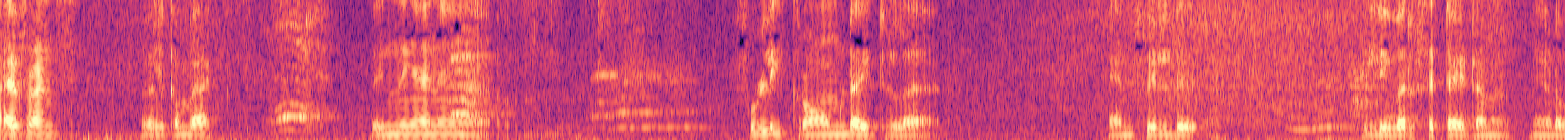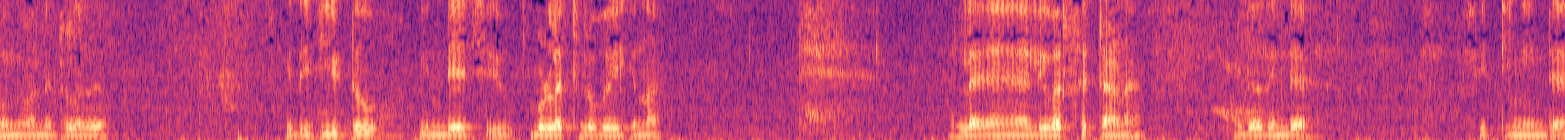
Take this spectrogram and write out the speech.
ഹായ് ഫ്രണ്ട്സ് വെൽക്കം ബാക്ക്. ഇന്ന് ഞാൻ ഫുള്ളി ക്രോംഡ് ആയിട്ടുള്ള എൻഫീൽഡ് ലിവർ സെറ്റായിട്ടാണ് നിങ്ങളുടെ മുന്നിൽ വന്നിട്ടുള്ളത്. ഇത് ജി ടു വിന്റേജ് ബുള്ളറ്റിൽ ഉപയോഗിക്കുന്ന ലിവർ സെറ്റാണ് ഇത് അതിന്റെ ഫിറ്റിങ്ങിന്റെ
